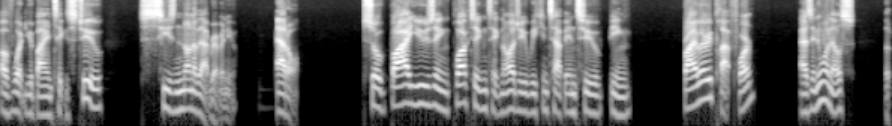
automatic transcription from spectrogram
of what you're buying tickets to, sees none of that revenue at all. So by using blockchain technology, we can tap into being primary platform as anyone else, but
